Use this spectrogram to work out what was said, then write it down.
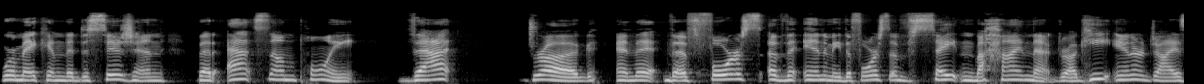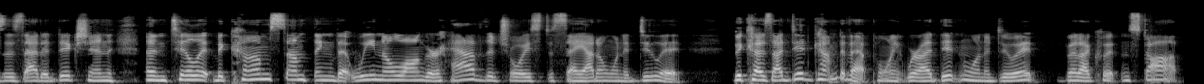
were making the decision. But at some point, that drug and the, the force of the enemy, the force of Satan behind that drug, he energizes that addiction until it becomes something that we no longer have the choice to say, I don't want to do it. Because I did come to that point where I didn't want to do it, but I couldn't stop.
